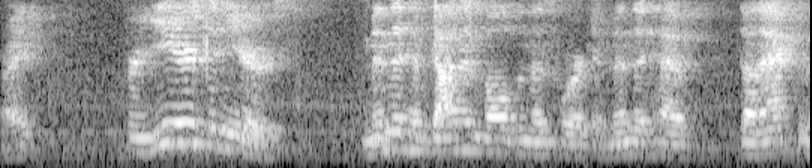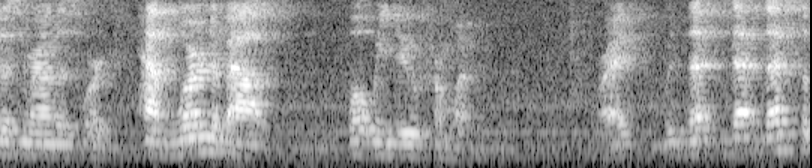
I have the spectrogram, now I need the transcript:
right? For years and years, men that have gotten involved in this work and men that have done activism around this work have learned about what we do from women, right? That, that, that's the,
